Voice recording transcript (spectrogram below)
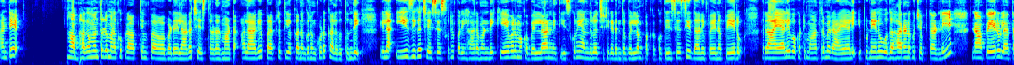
అంటే ఆ భగవంతుడు మనకు ప్రాప్తింపబడేలాగా చేస్తాడనమాట. అలాగే ప్రకృతి యొక్క అనుగ్రహం కూడా కలుగుతుంది. ఇలా ఈజీగా చేసేసుకునే పరిహారం అండి. కేవలం ఒక బెల్లాన్ని తీసుకుని అందులో చిటికడంత బెల్లం పక్కకు తీసేసి దానిపైన పేరు రాయాలి. ఒకటి మాత్రమే రాయాలి. ఇప్పుడు నేను ఉదాహరణకు చెప్తాండి నా పేరు లత.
